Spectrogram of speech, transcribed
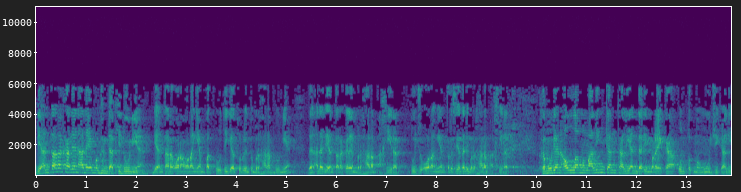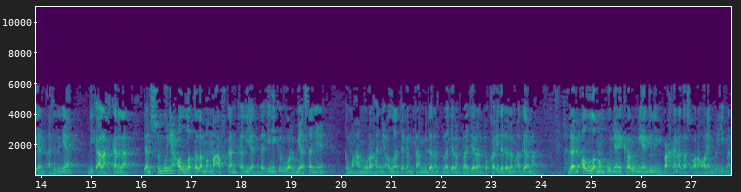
Di antara kalian ada yang menghendaki dunia, di antara orang-orang yang 43 turun itu berharap dunia, dan ada di antara kalian berharap akhirat. Tujuh orang yang tersisa tadi berharap akhirat. Kemudian Allah memalingkan kalian dari mereka untuk menguji kalian. Akhirnya dikalahkanlah. Dan sesungguhnya Allah telah memaafkan kalian. Dan ini keluar biasanya ya kemahamurahannya Allah nanti akan kita ambil dalam pelajaran-pelajaran atau kaidah dalam agama. Dan Allah mempunyai karunia yang dilimpahkan atas orang-orang yang beriman.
